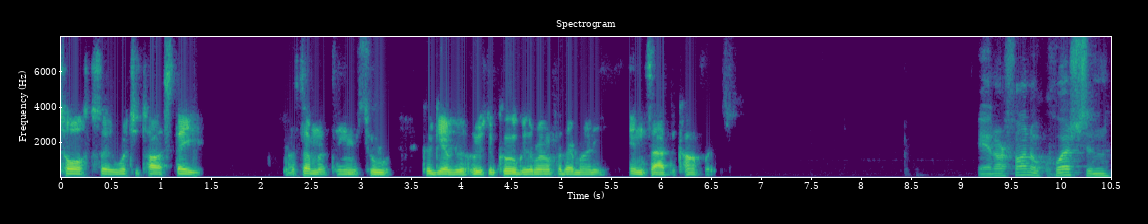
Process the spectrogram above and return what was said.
Tulsa, Wichita State are some of the teams who could give the Houston Cougars a run for their money inside the conference. And our final question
